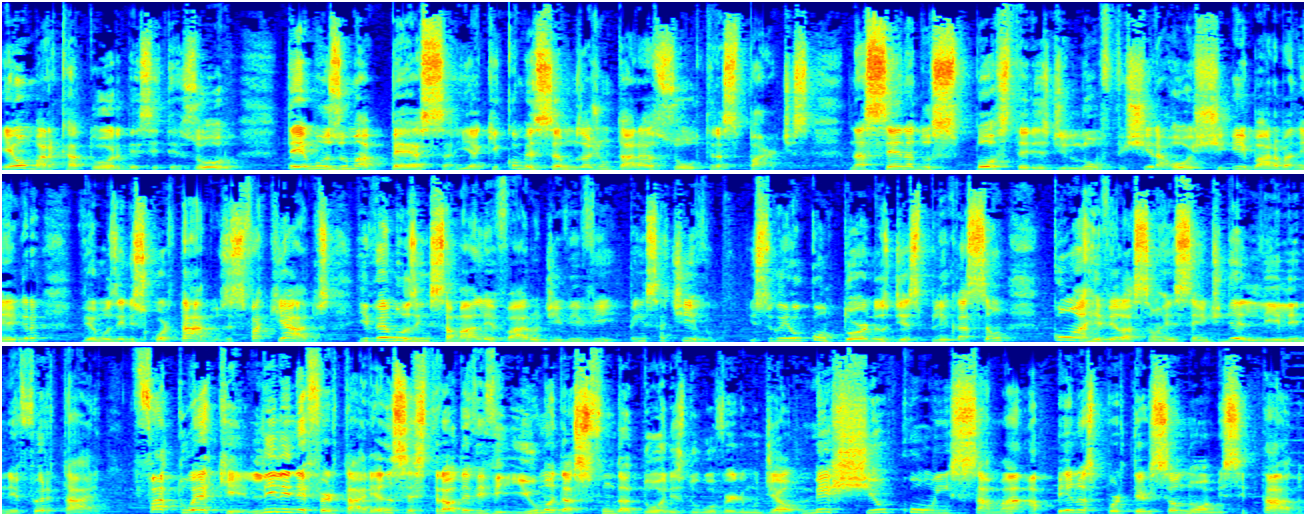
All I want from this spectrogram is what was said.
é o marcador desse tesouro, temos uma peça e aqui começamos a juntar as outras partes. Na cena dos pôsteres de Luffy, Shirahoshi e Barba Negra, vemos eles cortados, esfaqueados e vemos Insama levar o de Vivi, pensativo. Isso ganhou contornos de explicação com a revelação recente de Lily Nefertari. Fato é que Lili Nefertari, ancestral de Vivi e uma das fundadoras do governo mundial, mexeu com Insama apenas por ter seu nome citado.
